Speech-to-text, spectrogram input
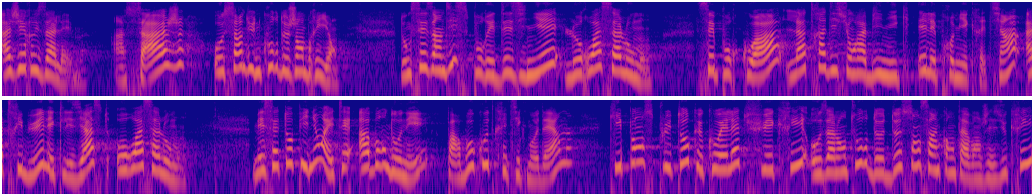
à Jérusalem, un sage au sein d'une cour de gens brillants. Donc ces indices pourraient désigner le roi Salomon. C'est pourquoi la tradition rabbinique et les premiers chrétiens attribuaient l'ecclésiaste au roi Salomon. Mais cette opinion a été abandonnée par beaucoup de critiques modernes qui pensent plutôt que Coëlette fut écrit aux alentours de 250 avant Jésus-Christ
